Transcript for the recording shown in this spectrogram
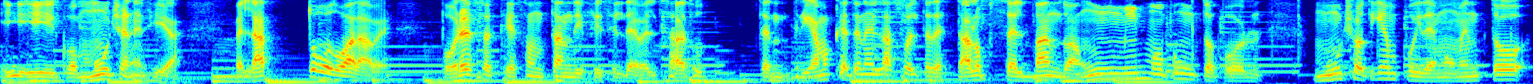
y con mucha energía, ¿verdad? Todo a la vez. Por eso es que son tan difíciles de ver. O sea, tú tendríamos que tener la suerte de estar observando a un mismo punto por mucho tiempo y de momento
